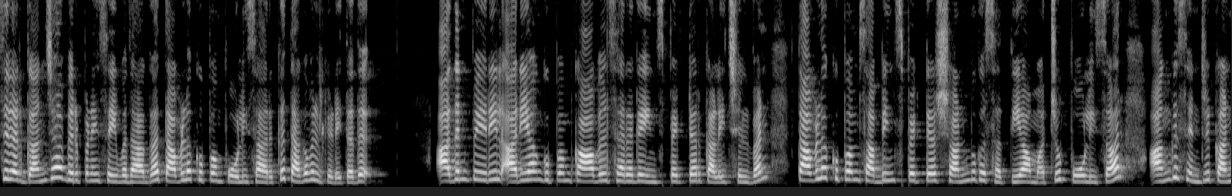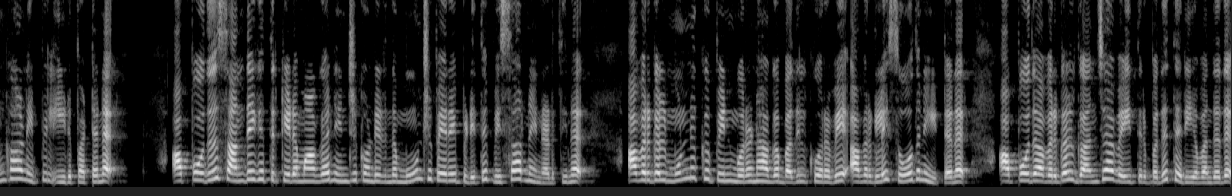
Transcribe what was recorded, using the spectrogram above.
சிலர் கஞ்சா விற்பனை செய்வதாக தவளக்குப்பம் போலீசாருக்கு தகவல் கிடைத்தது. அதன் பேரில் அரியாங்குப்பம் காவல் சரக inspector Kalaichelvan Thavalakuppam sub inspector Shanmuga Sathya மற்றும் போலீசார் அங்கு சென்று கண்காணிப்பில் ஈடுபட்டனர். அப்போது சந்தேகத்திற்கிடமாக நின்று கொண்டிருந்த மூன்று பேரை பிடித்து விசாரணை நடத்தினர். அவர்கள் முன்னுக்கு பின் முரணாக பதில் கூறவே அவர்களை சோதனையிட்டனர். அப்போது அவர்கள் கஞ்சா வைத்திருப்பது தெரியவந்தது.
